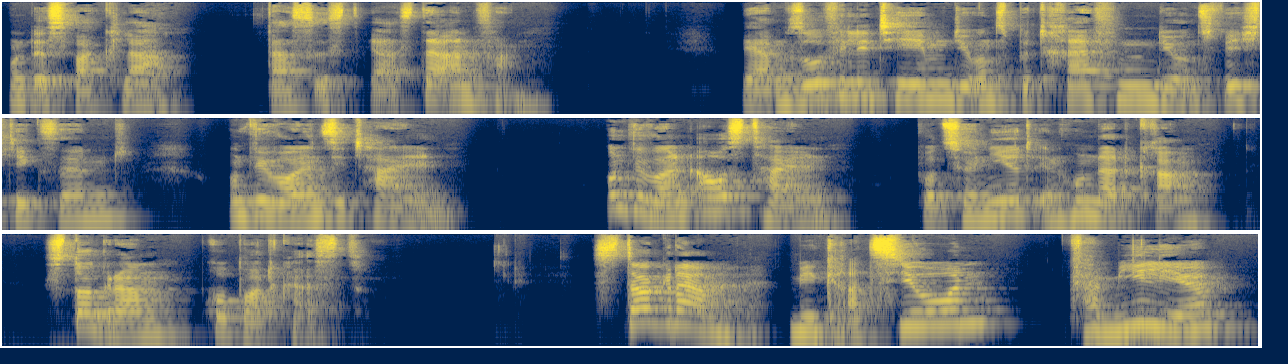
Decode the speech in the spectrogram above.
und es war klar, das ist erst der Anfang. Wir haben so viele Themen, die uns betreffen, die uns wichtig sind und wir wollen sie teilen. Und wir wollen austeilen. Portioniert in 100 Gramm. 100 Gramm pro Podcast. 100 Gramm Migration, Familie,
